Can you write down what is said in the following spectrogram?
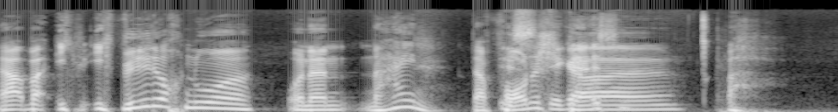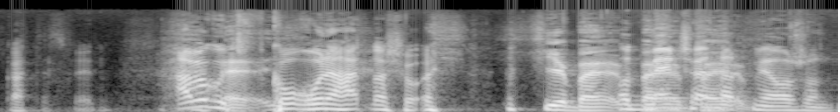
ja, aber ich, ich will doch nur. Und dann, nein, da vorne ist steht ist egal. Ach, Gottes Willen. Aber gut, Äh, Corona hat man schon. Hier bei, Und bei, Menschheit bei, hatten wir auch schon.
